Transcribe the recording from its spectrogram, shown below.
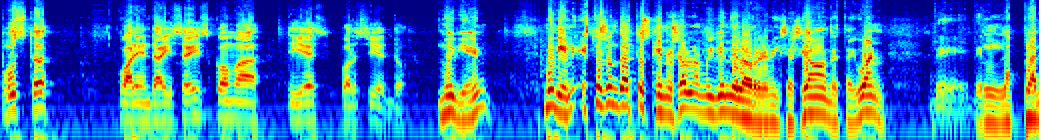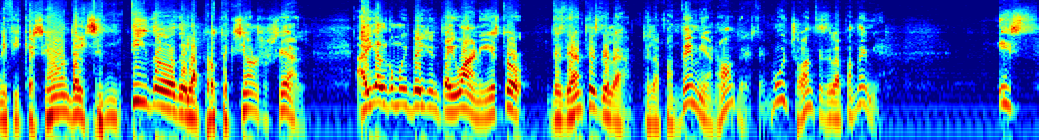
booster, 46,10%. Muy bien. Muy bien, estos son datos que nos hablan muy bien de la organización de Taiwán, de, la planificación, del sentido de la protección social. Hay algo muy bello en Taiwán y esto desde antes de la, de la pandemia, ¿no? Desde mucho antes de la pandemia. Es,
